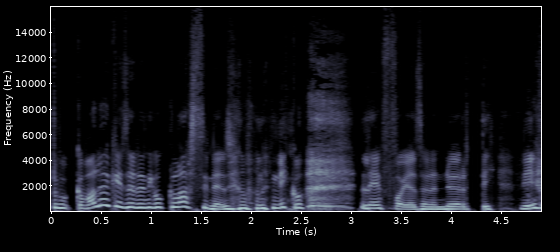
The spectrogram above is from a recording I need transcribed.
tukka. Mä olin oikein sellainen niin kuin klassinen sellainen niin kuin leffojen sellainen nörtti. Niin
